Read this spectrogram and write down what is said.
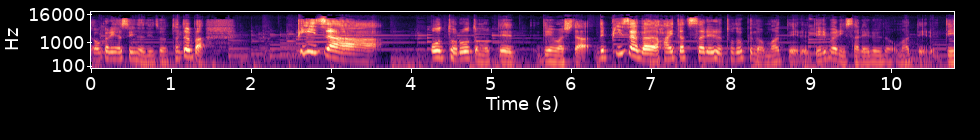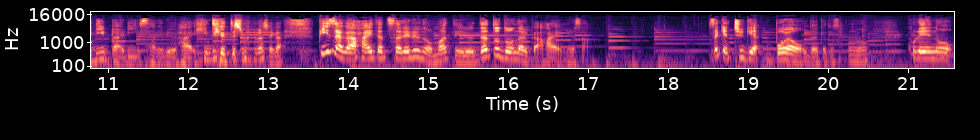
分かりやすいので言うと例えばピザを取ろうと思って電話した。でピザが配達される届くのを待っている。デリバリーされるのを待っている。デリバリーされる。はいヒント言ってしまいましたがピザが配達されるのを待っている。だとどうなるか。はい皆さん。さっきは to get boiled だけどそのこれの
